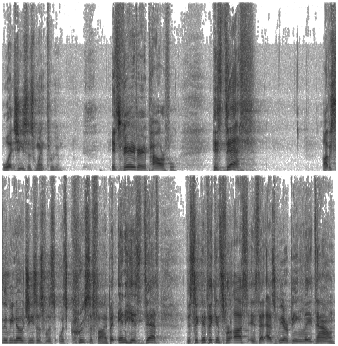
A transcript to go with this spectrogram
what Jesus went through. It's very, very powerful. His death, obviously, we know Jesus was, was crucified, but in his death, the significance for us is that as we are being laid down,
